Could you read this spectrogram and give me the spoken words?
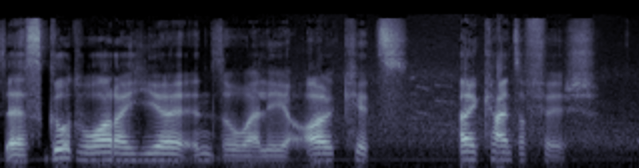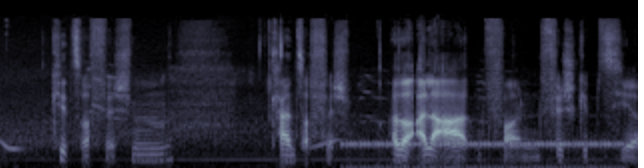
There's good water here in the valley, all kids, all kinds of fish. Kids of fish, hm. kinds of fish. Also alle Arten von Fisch gibt's hier.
